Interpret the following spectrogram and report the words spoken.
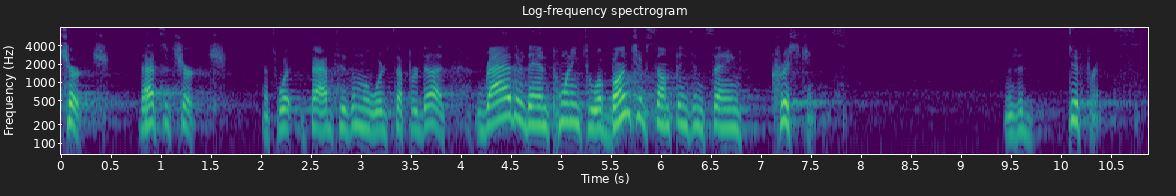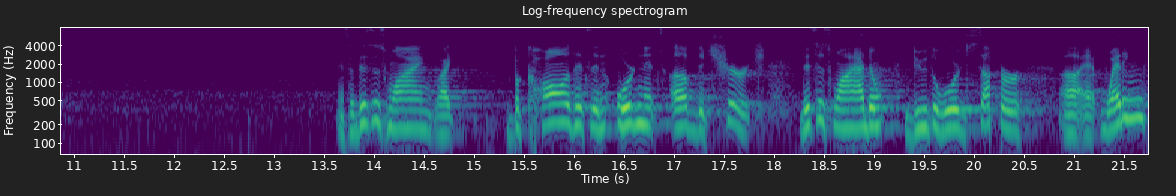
church. That's a church. That's what baptism and the Lord's Supper does. Rather than pointing to a bunch of somethings and saying, Christians. There's a difference. And so this is why, like, because it's an ordinance of the church, this is why I don't do the Lord's Supper uh, at weddings.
